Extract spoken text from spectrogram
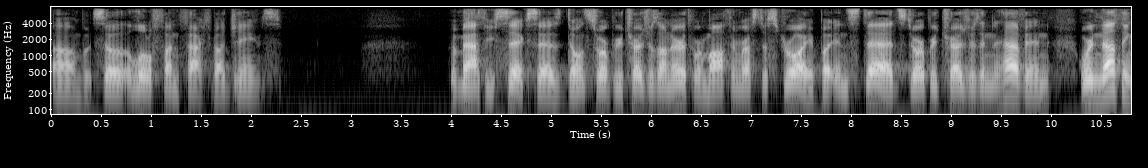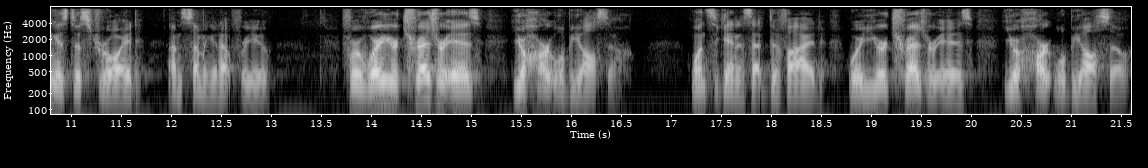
Um, but so a little fun fact about James. But Matthew 6 says, Don't store up your treasures on earth where moth and rust destroy, but instead store up your treasures in heaven where nothing is destroyed. I'm summing it up for you. For where your treasure is, your heart will be also. Once again, it's that divide. Where your treasure is, your heart will be also.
